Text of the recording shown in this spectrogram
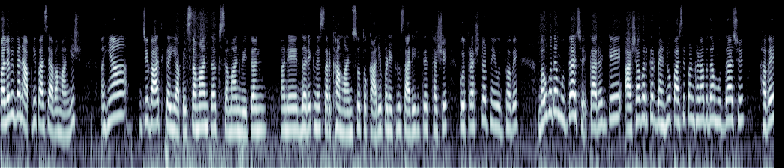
પલ્લવીબેન આપની પાસે આવવા માંગીશ. અહીંયા જે વાત કહી આપે સમાન તક સમાન વેતન અને દરેકને સરખા માનશો તો કાર્ય પણ એટલું સારી રીતે થશે. કોઈ પ્રશ્ન જ નહીં ઉદ્ભવે. બહુ બધા મુદ્દા છે કારણ કે આશા વર્કર બહેનો પાસે પણ ઘણા બધા મુદ્દા છે. હવે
